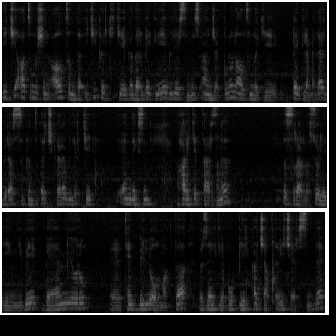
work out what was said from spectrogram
2.60'ın altında 2.42'ye kadar bekleyebilirsiniz. Ancak bunun altındaki beklemeler biraz sıkıntı da çıkarabilir ki endeksin hareket tarzını ısrarla söylediğim gibi beğenmiyorum. E, tedbirli olmakta özellikle bu birkaç hafta içerisinde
